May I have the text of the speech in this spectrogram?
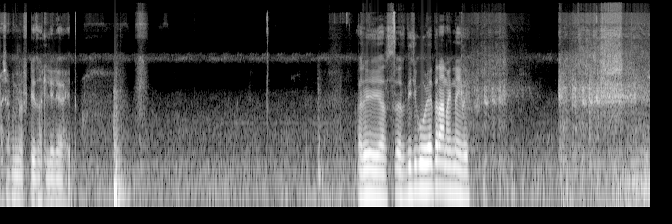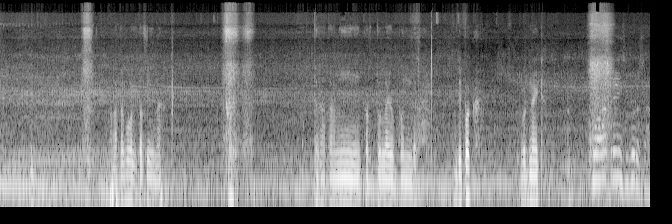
अशा पण गोष्टी झालेल्या आहेत. अरे यार सर्दीची गोळ्या तर आणायची नाही बाई. मला तर बोलताच येईना तर आता मी करतो लाईव्ह बंद दीपक गुड नाईट त्र्याऐंशी झिरो सहा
